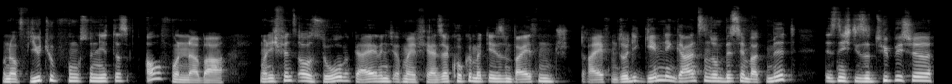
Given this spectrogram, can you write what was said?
und auf YouTube funktioniert das auch wunderbar. Und ich finde es auch so geil, wenn ich auf meinen Fernseher gucke mit diesem weißen Streifen. So, die geben den Ganzen so ein bisschen was mit. Ist nicht diese typische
